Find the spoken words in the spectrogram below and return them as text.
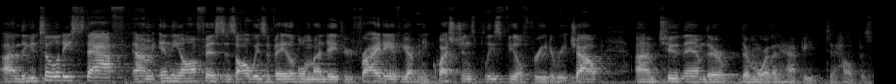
Um, the utility staff um, in the office is always available Monday through Friday. If you have any questions, please feel free to reach out um, to them. They're, they're more than happy to help as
